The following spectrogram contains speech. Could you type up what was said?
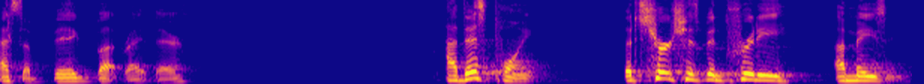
That's a big but right there. At this point, the church has been pretty amazing.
